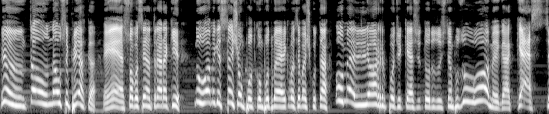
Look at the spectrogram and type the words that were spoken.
Então não se perca. É só você entrar aqui no omegastation.com.br que você vai escutar o melhor podcast de todos os tempos, o Omega Cast.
